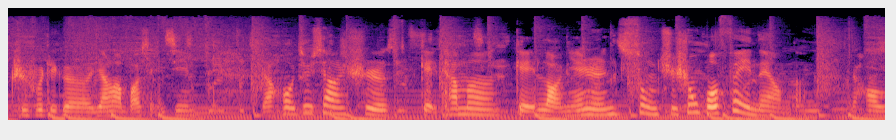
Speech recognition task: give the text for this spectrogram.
支付这个养老保险金，然后就像是给他们给老年人送去生活费那样的，然后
